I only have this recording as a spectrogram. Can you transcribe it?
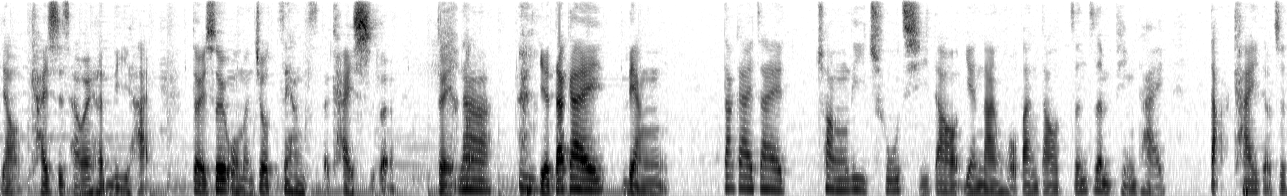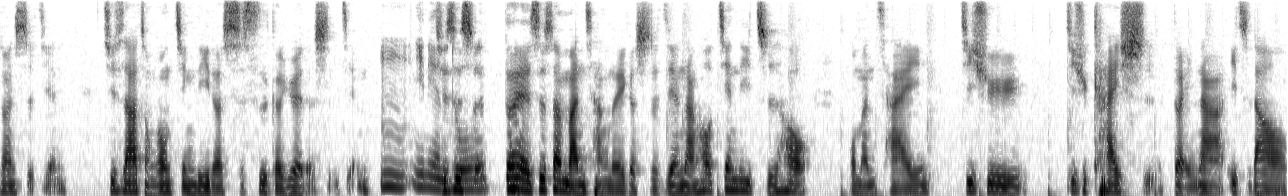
要开始才会很厉害。对，所以我们就这样子的开始了。对，那也大概两，大概在创立初期到延揽伙伴到真正平台打开的这段时间，其实它总共经历了十四个月的时间。嗯，一年多。其实是对，是算蛮长的一个时间。然后建立之后，我们才继续继续开始。对，那一直到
